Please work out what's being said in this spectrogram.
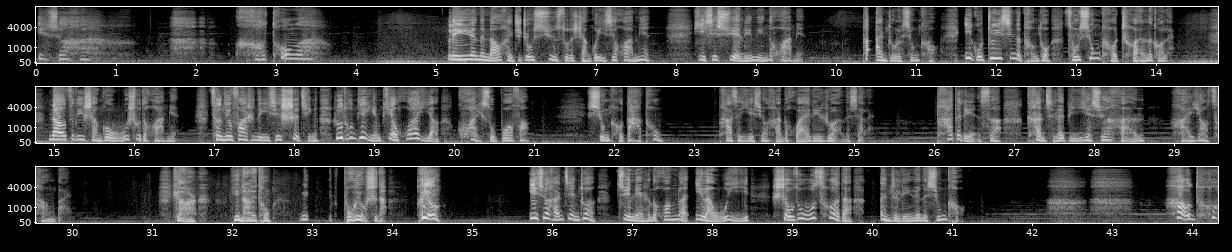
叶轩寒，好痛啊！林渊的脑海之中迅速的闪过一些画面，一些血淋淋的画面。他按住了胸口，一股锥心的疼痛从胸口传了过来，脑子里闪过无数的画面，曾经发生的一些事情，如同电影片花一样快速播放。胸口大痛，他在叶轩寒的怀里软了下来，他的脸色看起来比叶轩寒。还要苍白，月儿，你哪里痛？你不会有事的。黑影，叶轩寒见状，俊脸上的慌乱一览无遗，手足无措的摁着林渊的胸口。好痛！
